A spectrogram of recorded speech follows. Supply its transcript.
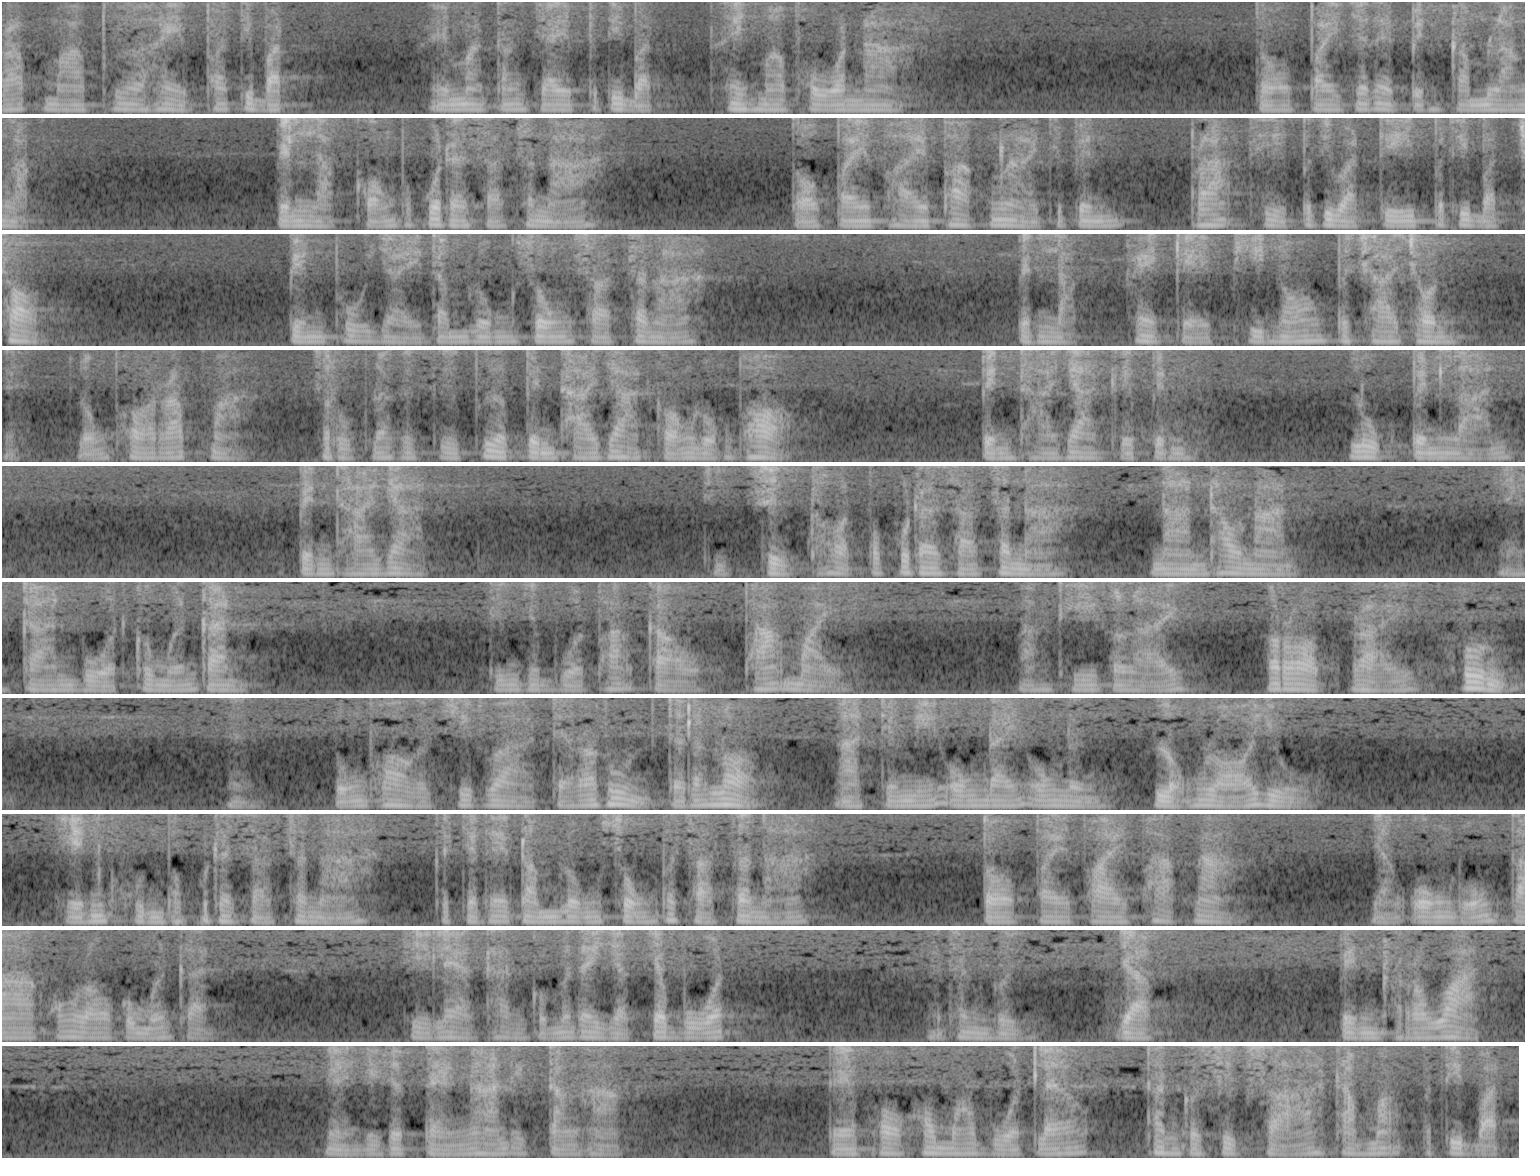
รับมาเพื่อให้ปฏิบัติ ให้มาตั้งใจปฏิบัติให้มาภาวนา ต่อไปจะได้เป็นกำลังหลัก เป็นหลักของพระพุทธศาสนา ต่อไปภายภาคหน้าจะเป็น พระที่ปฏิบัติดีปฏิบัติชอบ เป็นผู้ใหญ่ดำรงทรงศาสนา เป็นหลักให้แก่พี่น้องประชาชนหลวงพ่อรับมาสรุปแล้วก็คือเพื่อเป็นทายาทของหลวงพ่อ เป็นทายาทคือเป็นลูกเป็นหลาน เป็นทายาทที่สืบทอดพระพุทธศาสนานานเท่านาน การบวชก็เหมือนกัน ถึงจะบวชพระเก่าพระใหม่ บางทีก็หลายรอบหลายรุ่นหลวงพ่อก็คิดว่า แต่ละรุ่นแต่ละรอบอาจจะมีองค์ใดองค์หนึ่ง หลงหลออยู่ เห็นคุณพระพุทธศาสนาก็จะได้ดำรงทรงพระศาสนา ต่อไปภายภาคหน้า อย่างองค์หลวงตาของเราก็เหมือนกัน ทีแรกท่านก็ไม่ได้อยากจะบวชท่านก็อยากเป็นฆราวาสเนี่ยอยากจะแต่งงานอีกต่างหาก แต่พอเข้ามาบวชแล้ว ท่านก็ศึกษาธรรมปฏิบัติ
